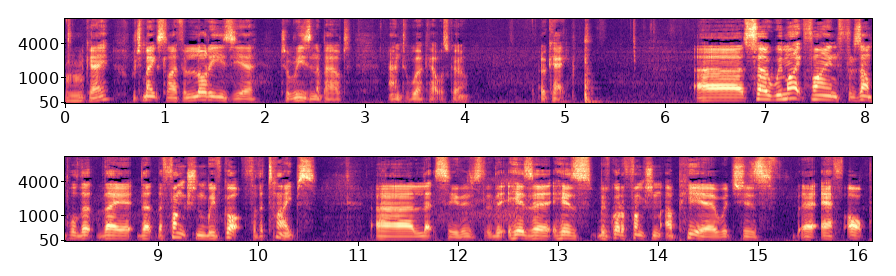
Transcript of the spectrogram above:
Mm-hmm. Okay, which makes life a lot easier to reason about and to work out what's going on. Okay. Uh, so we might find, for example, that they, that the function we've got for the types uh, let's see. Here's a here's we've got a function up here which is uh, f op,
